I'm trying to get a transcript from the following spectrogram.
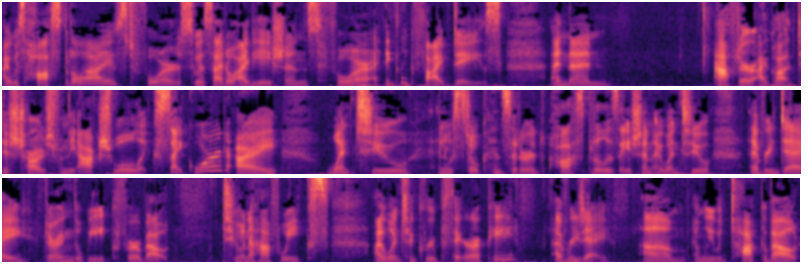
I was hospitalized for suicidal ideations for I think like 5 days. And then after I got discharged from the actual like psych ward, I went to and it was still considered hospitalization. I went to every day during the week for about two and a half weeks. I went to group therapy every day. Um, and we would talk about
